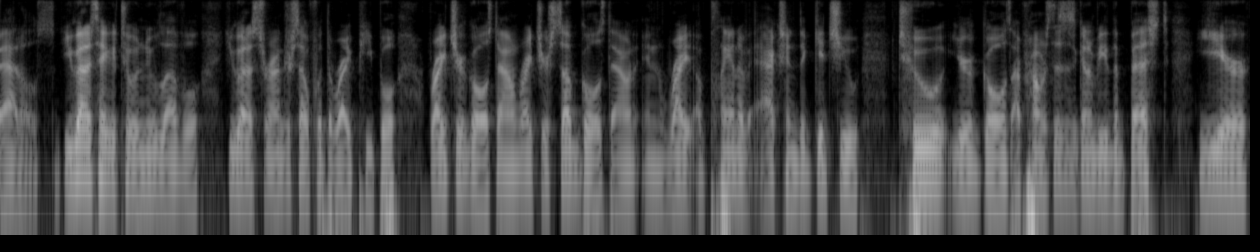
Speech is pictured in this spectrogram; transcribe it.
battles. You got to take it to a new level. You got to surround yourself with the right people. Write your goals down, write your sub goals down and write a plan of action to get you to your goals. I promise this is going to be the best year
